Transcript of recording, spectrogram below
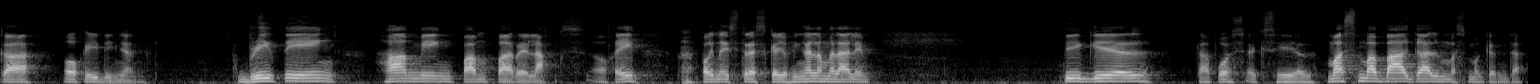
ka, okay din yan. Breathing, humming, pamparelax. Okay? Pag na-stress kayo, hinga lang malalim. Pigil, tapos exhale. Mas mabagal, mas maganda.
